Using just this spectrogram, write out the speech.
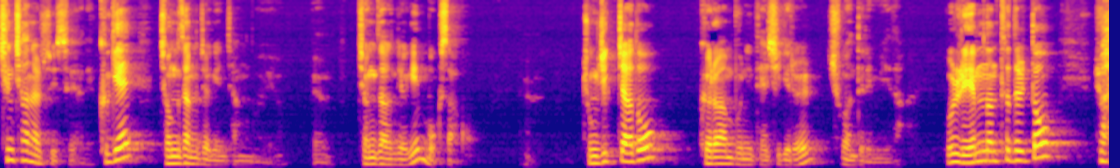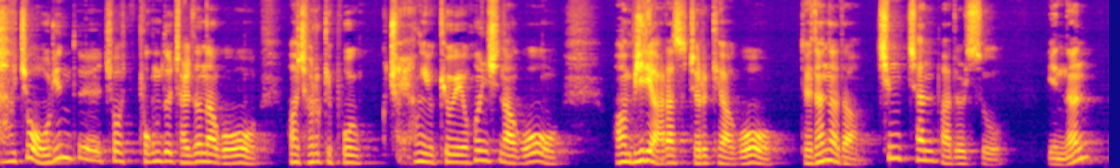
칭찬할 수 있어야 돼요. 그게 정상적인 장로예요. 예. 정상적인 목사고 중직자도 그러한 분이 되시기를 축원드립니다. 우리 랩런트들도 야, 저 어린데 저 복음도 잘 전하고 아, 저렇게 보, 조용히 교회에 헌신하고 아, 미리 알아서 저렇게 하고 대단하다. 칭찬받을 수 있는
